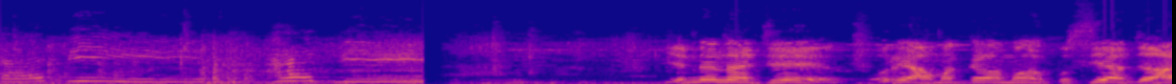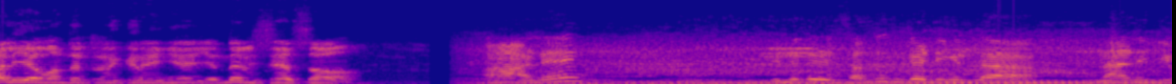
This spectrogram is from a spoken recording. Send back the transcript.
ஹாப்பி ஹாப்பி என்னன்னாச்சு? ஒரே அமக்காம குஷியா ஜாலியா வந்துட்டு இருக்கிறீங்க. என்ன விசேஷம்? ஆ அண்ணே என்னது சத்தம் கேட்டீங்கல்ல? நான் இன்னைக்கு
